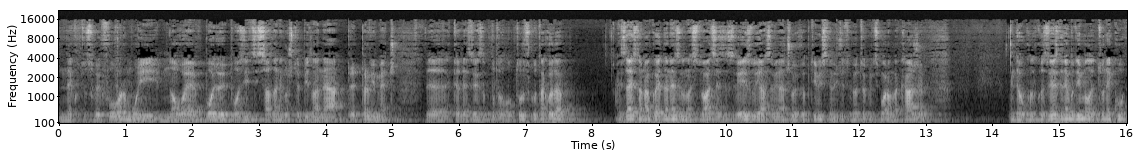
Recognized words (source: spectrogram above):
neku tu svoju formu i mnogo je boljoj poziciji sada nego što je bila pred prvi meč e, kada je Zvezda putala u Tursku, tako da zaista onako jedna nezgodna situacija za Zvezdu, ja sam inače uvijek optimista, međutim u utakmici moram da kažem da ukoliko Zvezda ne bude imala tu neku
